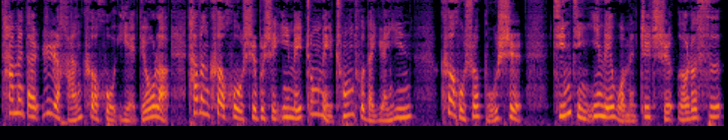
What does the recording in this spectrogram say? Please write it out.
他们的日韩客户也丢了。他问客户是不是因为中美冲突的原因，客户说不是。仅仅因为我们支持俄罗斯。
